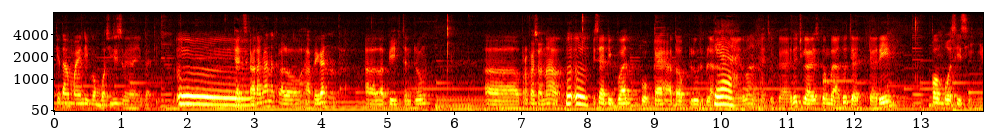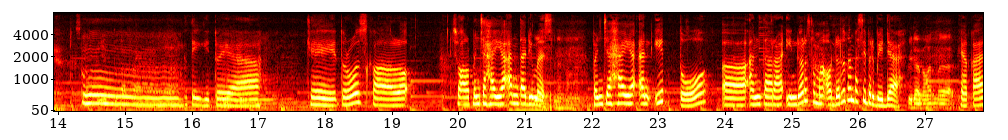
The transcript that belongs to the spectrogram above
kita main di komposisi sebenarnya tadi Mm. dan sekarang kan kalau HP kan uh, lebih cenderung uh, profesional Mm-mm. bisa dibuat bokeh atau blur di belakangnya Yeah. itu kan ada juga itu juga harus membantu ja- dari komposisinya seperti itu kakak Hmm, gitu ya. Hmm. Oke, terus kalau soal pencahayaan tadi Iya, mas. banget. Pencahayaan itu eh, antara indoor sama outdoor itu kan pasti berbeda. Beda banget mbak. ya kan?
